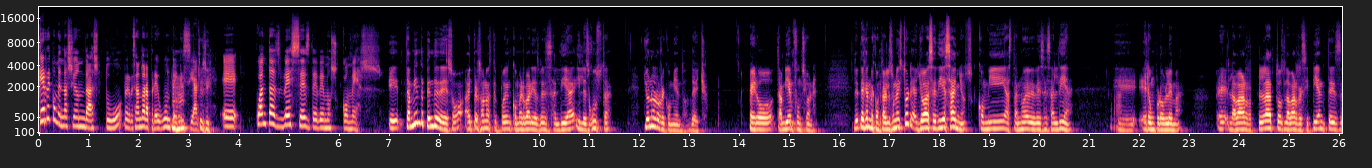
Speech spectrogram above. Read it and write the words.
¿Qué recomendación das tú, regresando a la pregunta inicial? Sí, sí. Eh, ¿Cuántas veces debemos comer? Eh, también depende de eso. Hay personas que pueden comer varias veces al día y les gusta. Yo no lo recomiendo, de hecho, pero también funciona. Déjenme contarles una historia. Yo hace 10 años comí hasta 9 veces al día. Eh, era un problema. Eh, lavar platos, lavar recipientes,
